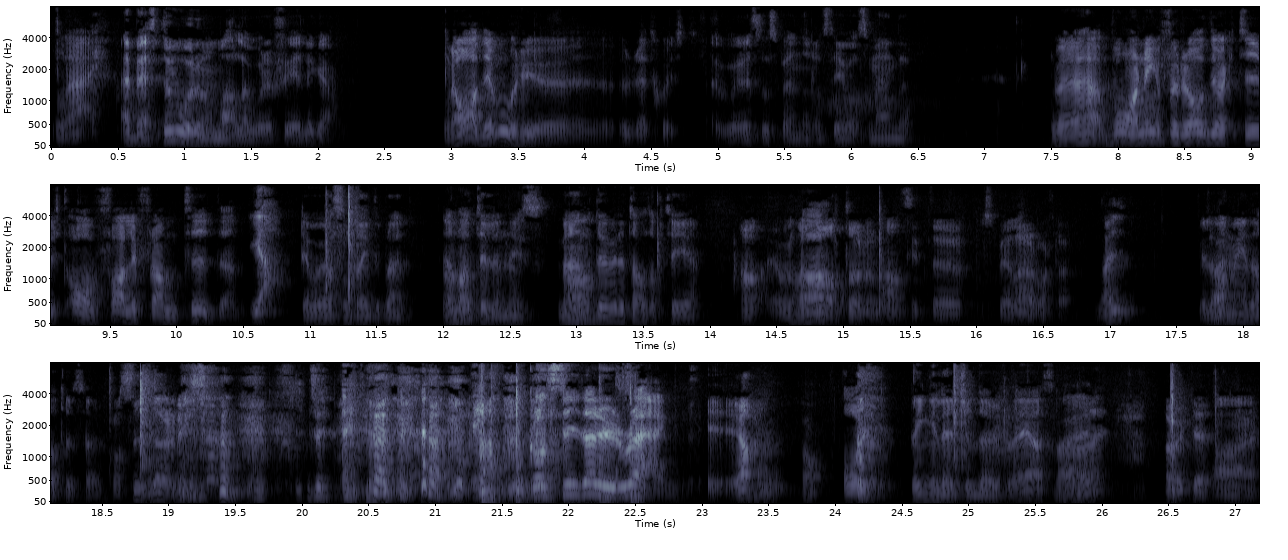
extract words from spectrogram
Nej. Det bästa vore om alla vore fredliga. Ja, det vore ju rätt schysst. Det vore så spännande att se vad som händer. Vad är det här? Varning för radioaktivt avfall i framtiden. Ja, det var jag som tänkte på den. Jag Jaha. la till den nyss. Men Ja. du ville ta topp 10. Ja, jag vill ha Ja. datorn om han sitter och spelar där borta. Nej. Vill du ha min dator istället? Vad sida är det nyss? Consider you ranked. ja, Oj. Det är ingen legendary för dig alltså? Nej. okej. Nej.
